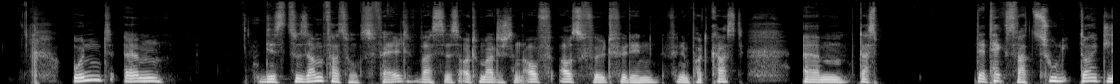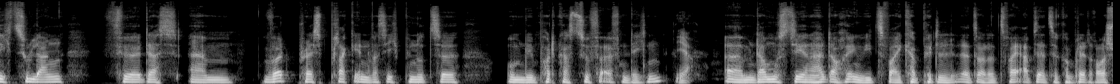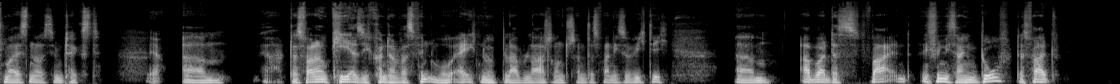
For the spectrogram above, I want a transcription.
Und ähm, das Zusammenfassungsfeld, was es automatisch dann auf, ausfüllt für den, für den Podcast, ähm, das, der Text war zu, deutlich zu lang für das ähm, WordPress-Plugin, was ich benutze, um den Podcast zu veröffentlichen. Ja. Ähm, da musste ich dann halt auch irgendwie zwei Kapitel also, oder zwei Absätze komplett rausschmeißen aus dem Text. Ja. Ähm, ja, das war dann okay. Also ich konnte dann was finden, wo eigentlich nur bla bla drin stand. Das war nicht so wichtig. Ähm, aber das war, ich will nicht sagen doof, das war halt,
